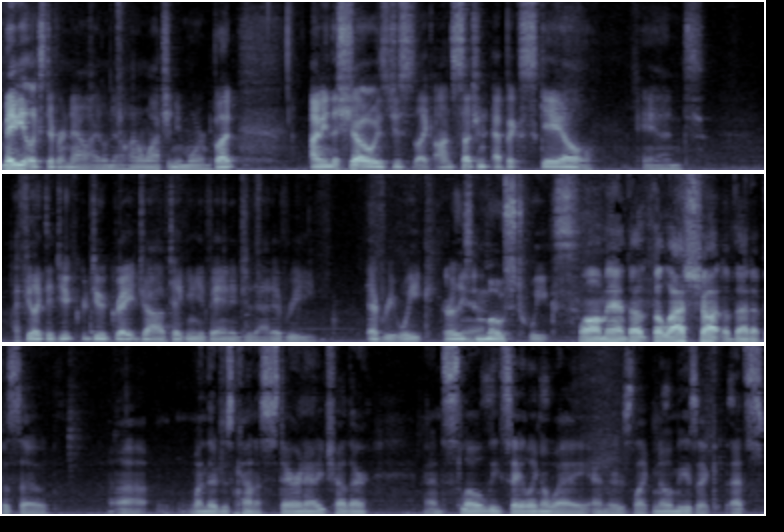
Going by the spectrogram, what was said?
Maybe it looks different now. I don't know. I don't watch anymore, but I mean, this show is just like on such an epic scale, and I feel like they do, do a great job taking advantage of that every every week, or at least Yeah. most weeks. Well, man, the the last shot of that episode, uh, when they're just kind of staring at each other and slowly sailing away, and there's like no music. That's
